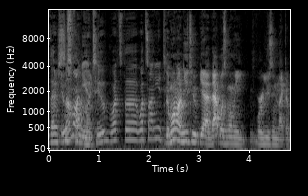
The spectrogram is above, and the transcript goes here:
there's some on fun, like- YouTube. What's the What's on YouTube? the one on YouTube, yeah, that was when we were using like a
